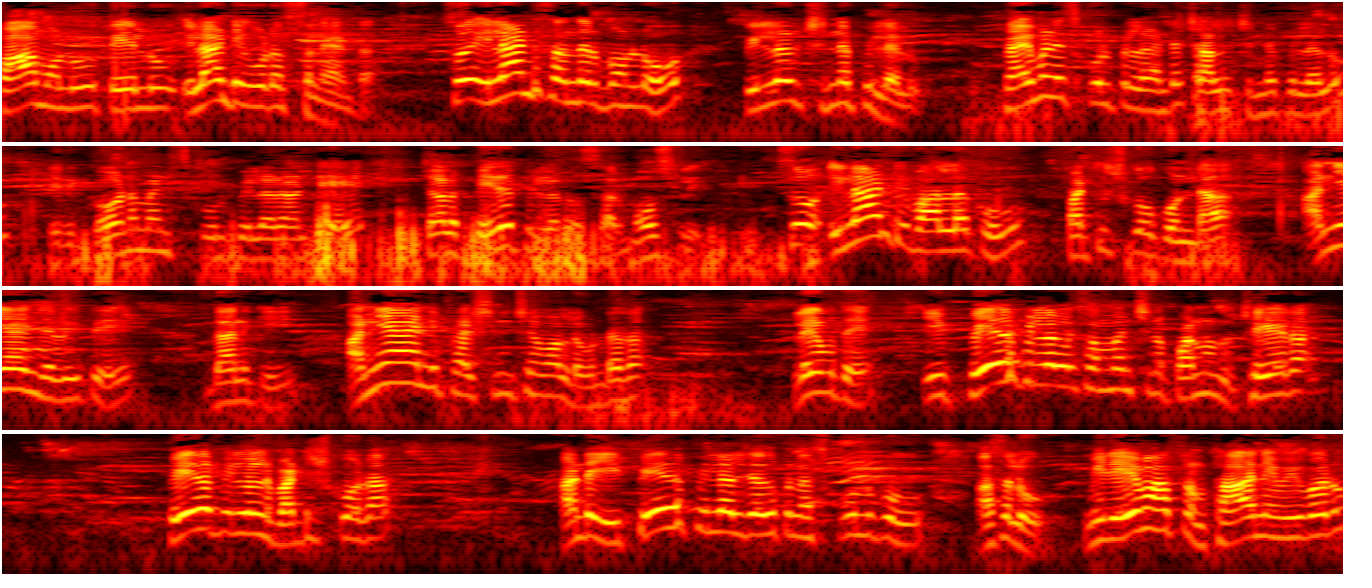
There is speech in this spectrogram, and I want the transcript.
పాములు తేలు ఇలాంటివి కూడా వస్తున్నాయంట. సో ఇలాంటి సందర్భంలో పిల్లలు చిన్న పిల్లలు ప్రైమరీ స్కూల్ పిల్లలు అంటే చాలా చిన్న పిల్లలు ఇది గవర్నమెంట్ స్కూల్ పిల్లలు అంటే చాలా పేద పిల్లలు వస్తారు మోస్ట్లీ. సో ఇలాంటి వాళ్ళకు పట్టించుకోకుండా అన్యాయం జరిగితే దానికి అన్యాయాన్ని ప్రశ్నించే వాళ్ళు ఉండరా? లేకపోతే ఈ పేద పిల్లలకు సంబంధించిన పనులు చేయరా? పేద పిల్లల్ని పట్టించుకోరా? అంటే ఈ పేద పిల్లలు చదువుకున్న స్కూల్కు అసలు మీరు ఏమాత్రం ప్రాధాన్యం ఇవ్వరు?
